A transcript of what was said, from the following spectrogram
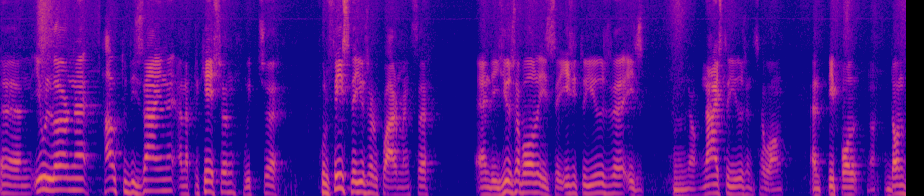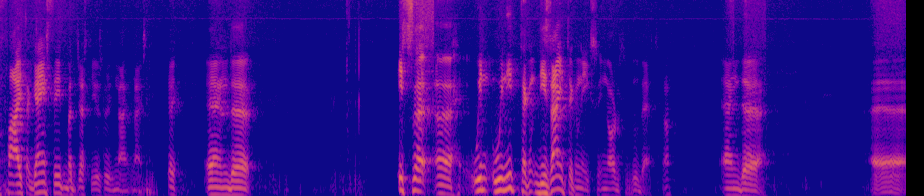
um, you will learn uh, how to design an application which uh, fulfills the user requirements uh, and is usable, is easy to use, uh, is you know, nice to use, and so on. And people don't fight against it, but just use it nicely. Okay? And uh, it's uh, uh, we we need te design techniques in order to do that. And uh, uh,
